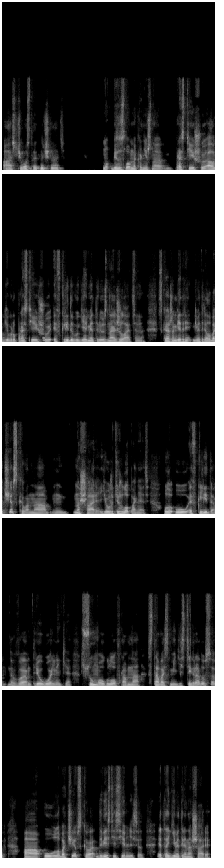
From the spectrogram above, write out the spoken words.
а с чего стоит начинать? Ну, безусловно, конечно, простейшую алгебру, простейшую эвклидовую геометрию знать желательно. Скажем, геометрия, Лобачевского на, на шаре, ее уже тяжело понять. У, у Эвклида в треугольнике сумма углов равна 180 градусов, а у Лобачевского 270. Это геометрия на шаре.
